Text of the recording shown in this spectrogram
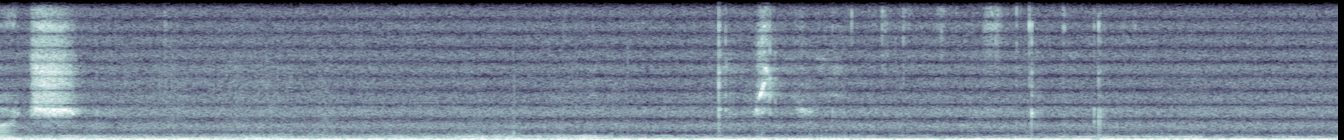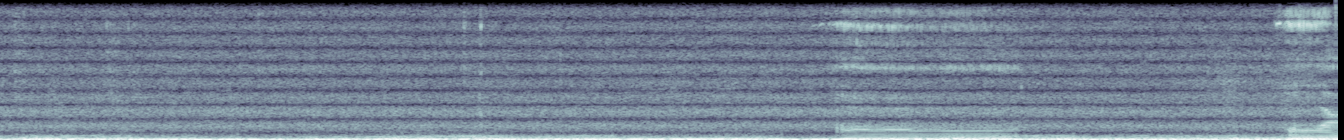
Much. Oh. Oh, I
